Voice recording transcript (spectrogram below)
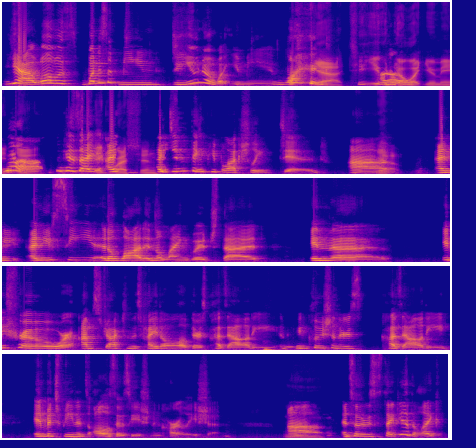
Yeah, well, was what does it mean? Do you know what you mean? Like, yeah, do you um, know what you mean? Yeah, yeah. because I, I, I didn't think people actually did. Um, yeah. and you, and you see it a lot in the language that in the intro or abstract in the title, there's causality. In the conclusion, there's causality. In between, it's all association and correlation. Mm. Um, and so there's this idea that like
